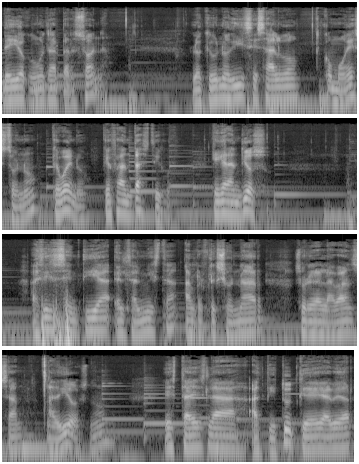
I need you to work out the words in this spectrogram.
de ello con otra persona. Lo que uno dice es algo como esto, ¿no? Qué bueno, qué fantástico, qué grandioso. Así se sentía el salmista al reflexionar sobre la alabanza a Dios, ¿no? Esta es la actitud que debe haber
